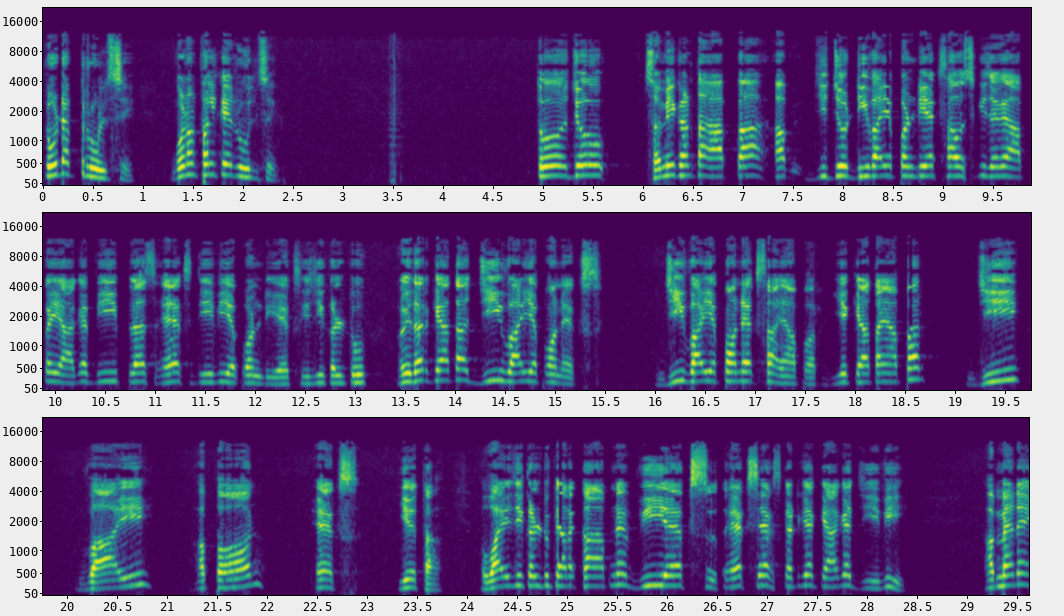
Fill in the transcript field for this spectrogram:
product rule से, गुणनफल के रूल से। तो जो समीकरण था आपका, अब जो D Y upon D X था, उसकी जगह आपका ये आ गया V plus X D V upon D X is equal to और इधर क्या था? G Y upon X G Y upon X था यहाँ पर। ये क्या था यहाँ पर? जी वाई अपॉन एक्स ये था। वाई इजिकल टू क्या रखा आपने? वी एक्स तो एक्स एक्स कट गया, क्या आ गया? जी वी अब मैंने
